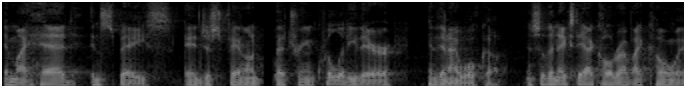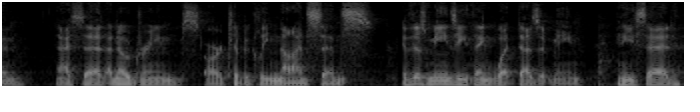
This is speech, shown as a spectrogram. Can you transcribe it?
and my head in space and just found that tranquility there. And then I woke up. And so the next day, I called Rabbi Cohen and I said, I know dreams are typically nonsense. If this means anything, what does it mean? And he said,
